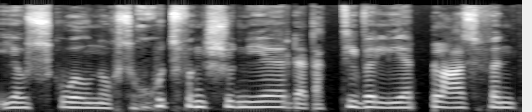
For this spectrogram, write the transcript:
jou skool nog so goed funksioneer, dat aktiewe leer plaasvind,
